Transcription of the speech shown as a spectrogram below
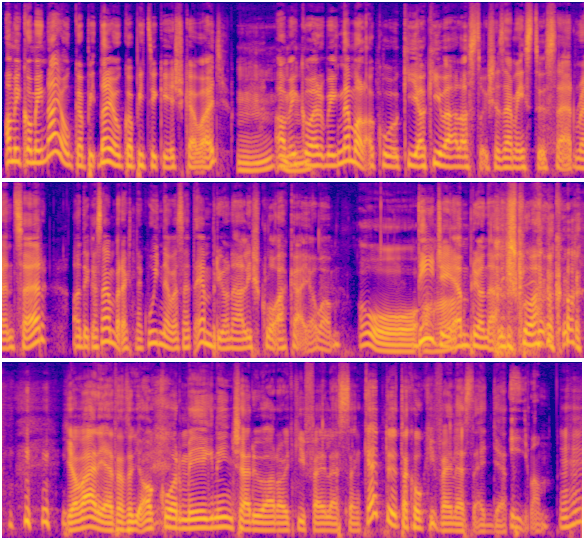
Amikor még nagyon, kapi, nagyon kapicikéske vagy, Mhm, uh-huh, amikor még nem alakul ki a kiválasztó és az emésztőszervrendszer, addig az embereknek úgynevezett embrionális kloákája van. Ó, DJ aha. embrionális kloáka. Ja, várjál, tehát, hogy akkor még nincs erő arra, hogy kifejleszten kettőt, akkor kifejleszt egyet. Így van. Uh-huh.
